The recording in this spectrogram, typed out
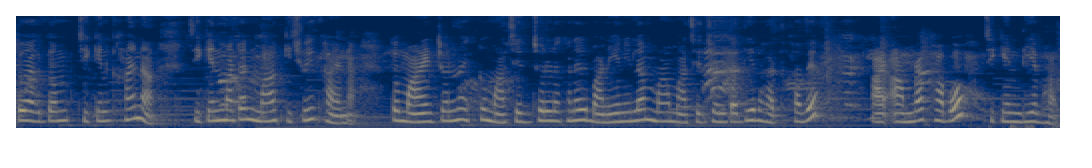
তো একদম চিকেন খায় না, চিকেন, মাটন মা কিছুই খায় না। তো মায়ের জন্য একটু মাছের ঝোল এখানে বানিয়ে নিলাম। মা মাছের ঝোলটা দিয়ে ভাত খাবে, আর আমরা খাব চিকেন দিয়ে ভাত।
